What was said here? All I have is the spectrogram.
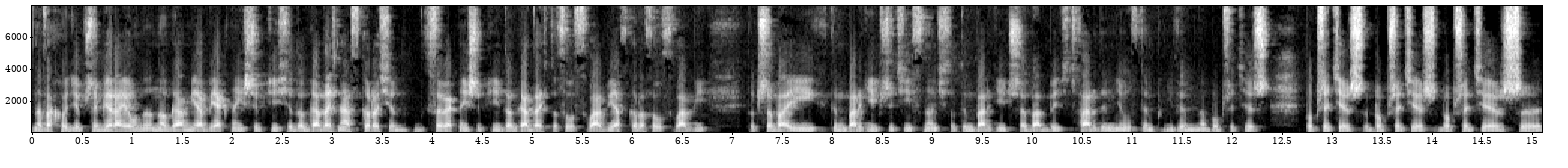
na Zachodzie przebierają no, nogami aby jak najszybciej się dogadać, no a skoro się chcą jak najszybciej dogadać, to są słabi, a skoro są słabi, to trzeba ich tym bardziej przycisnąć, to tym bardziej trzeba być twardym, nieustępliwym, no bo przecież, bo przecież, bo przecież, bo przecież e,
